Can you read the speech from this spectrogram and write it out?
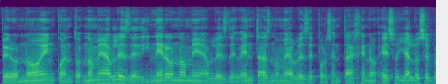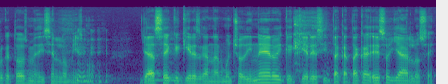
pero no en cuanto, no me hables de dinero, no me hables de ventas, no me hables de porcentaje, no, eso ya lo sé porque todos me dicen lo mismo. Ya sé que quieres ganar mucho dinero y que quieres y taca taca, eso ya lo sé.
